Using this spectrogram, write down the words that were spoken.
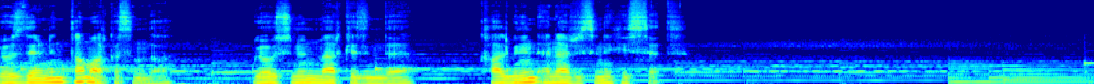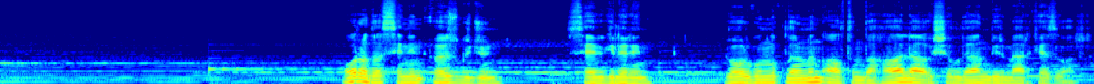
Gözlerinin tam arkasında, göğsünün merkezinde kalbinin enerjisini hisset. Orada senin öz gücün, sevgilerin, yorgunluklarının altında hala ışıldayan bir merkez var.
